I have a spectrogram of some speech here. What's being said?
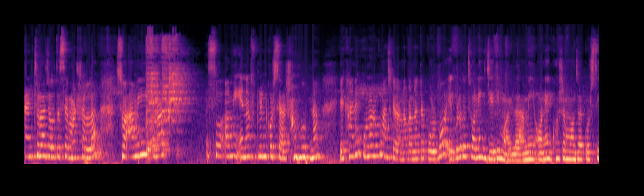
অ্যান্ড চুলা জ্বলতেছে মার্শাল্লাহ সো আমি সো আমি এনাফ ক্লিন করছি আর সম্ভব না। এখানে কোনো রকম আজকে রান্না বান্নাটা করব। এগুলো হচ্ছে অনেক জেদি ময়লা। আমি অনেক ঘষা মজা করছি।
